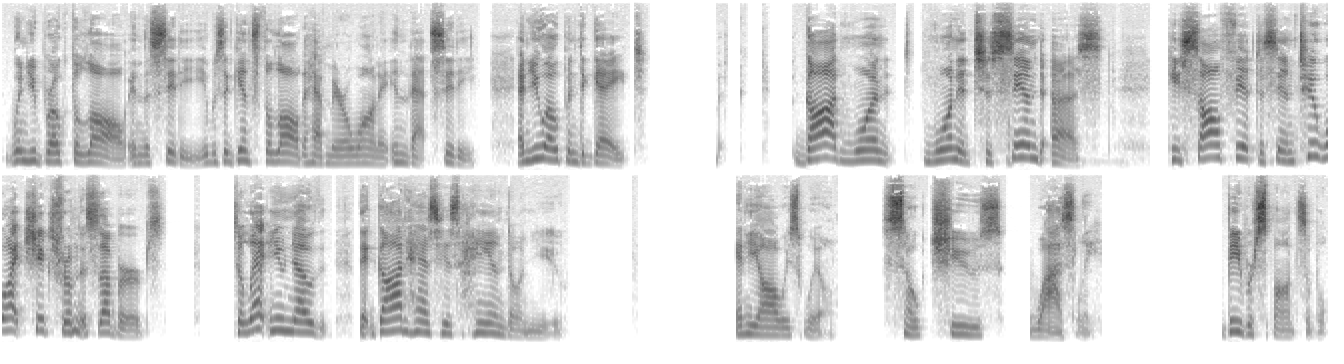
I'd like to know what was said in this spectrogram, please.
when you broke the law in the city. It was against the law to have marijuana in that city. And you opened a gate. God want, wanted to send us, He saw fit to send two white chicks from the suburbs to let you know that God has His hand on you. And He always will. So choose wisely. Be responsible.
